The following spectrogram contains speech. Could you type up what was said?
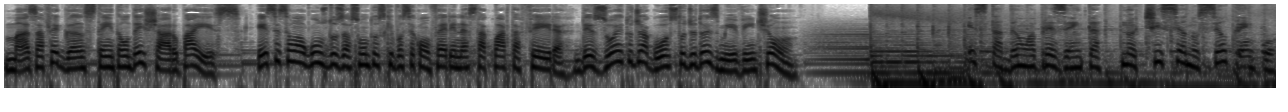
mas afegãs tentam deixar o país. Esses são alguns dos assuntos que você confere nesta quarta-feira, 18 de agosto de 2021. Estadão apresenta Notícia no seu tempo.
